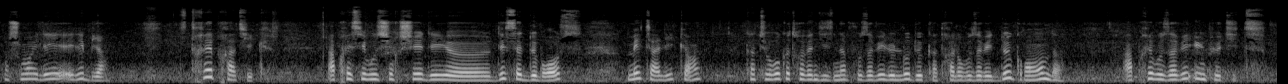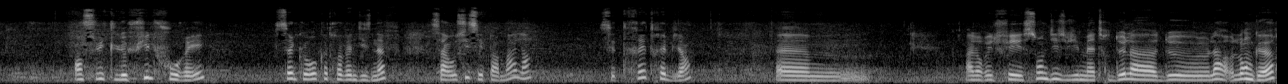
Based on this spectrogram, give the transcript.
Franchement il est, il est bien. C'est très pratique. Après si vous cherchez des, sets de brosse métalliques, hein, 4,99€, vous avez le lot de 4. Alors vous avez deux grandes, après vous avez une petite. Ensuite le fil fourré, 5,99€. Ça aussi, c'est pas mal. Hein. c'est très très bien. Euh, alors, il fait 118 mètres de la, de la longueur.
